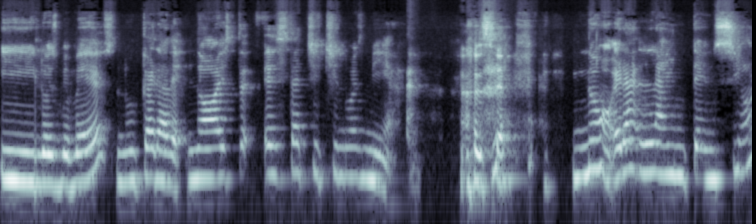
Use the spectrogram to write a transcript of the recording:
Y los bebés nunca era de, no, esta, esta chichi no es mía. o sea, no, era la intención.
